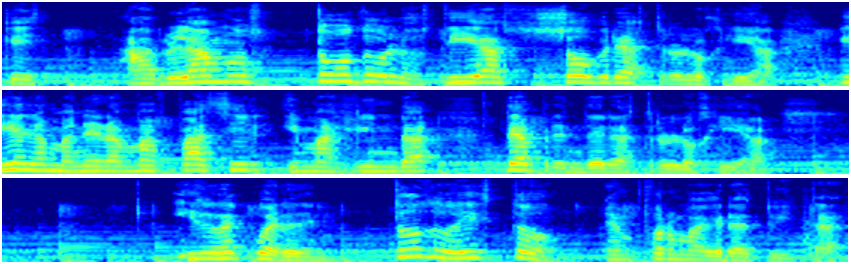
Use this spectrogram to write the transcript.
que hablamos todos los días sobre astrología y es la manera más fácil y más linda de aprender astrología. Y recuerden, todo esto en forma gratuita.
